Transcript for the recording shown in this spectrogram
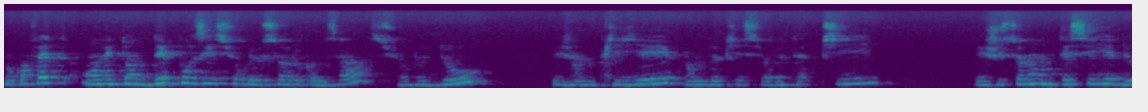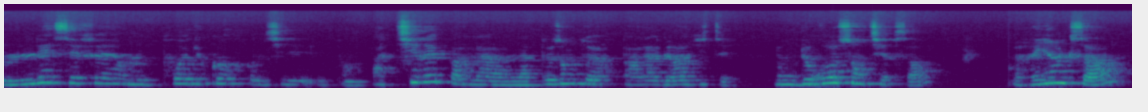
Donc, en fait, en étant déposé sur le sol comme ça, sur le dos, les jambes pliées, plante de pied sur le tapis, et justement d'essayer de laisser faire le poids du corps comme si enfin, attiré par la, pesanteur, par la gravité. Donc de ressentir ça, rien que ça,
